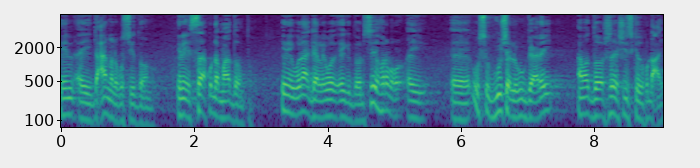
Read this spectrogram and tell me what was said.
in ay gacanna lagu sii doono inay sidaa ku dhammaan doonto inay wanaagga laga wada eegi doono. Sidii horeba ay guusha lagu gaaray ama doorashada heshiiskeedu ku dhacay.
